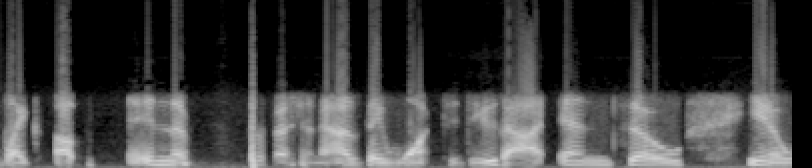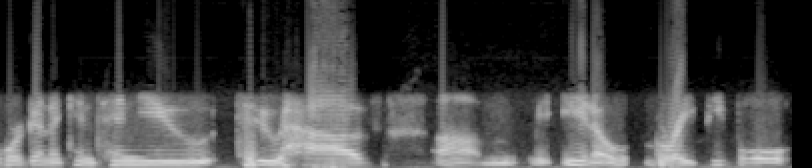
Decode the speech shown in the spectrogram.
like up in the profession as they want to do that. And so, you know, we're going to continue to have, um, you know, great people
